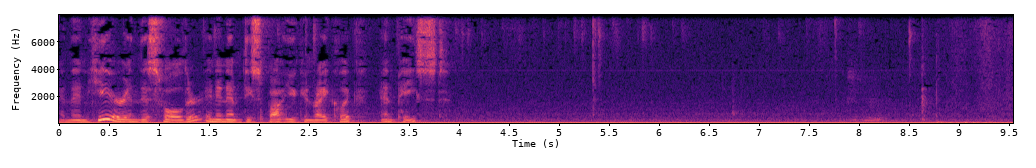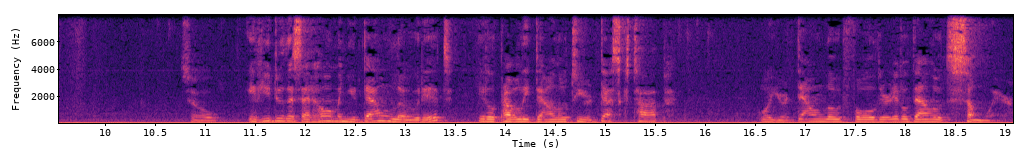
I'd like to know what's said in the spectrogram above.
And then here in this folder, in an empty spot, you can right click and paste. So if you do this at home and you download it, it'll probably download to your desktop or your download folder. It'll download somewhere.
